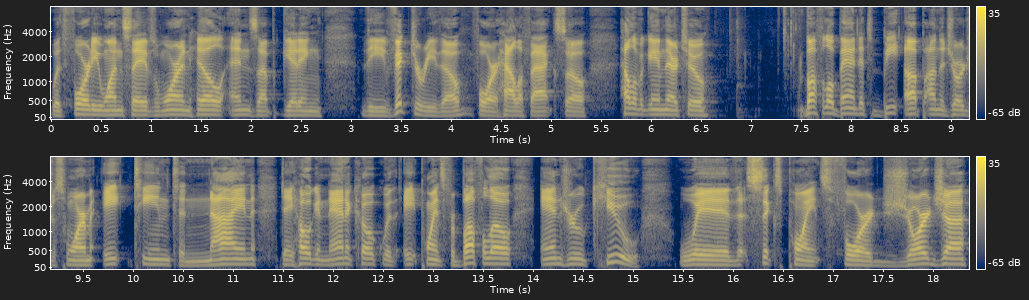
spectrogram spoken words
with 41 saves. Warren Hill ends up getting the victory, though, for Halifax. So, hell of a game there, too. Buffalo Bandits beat up on the Georgia Swarm 18 to 9. Tehoka Nanticoke with 8 points for Buffalo. Andrew Kew with 6 points for Georgia.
